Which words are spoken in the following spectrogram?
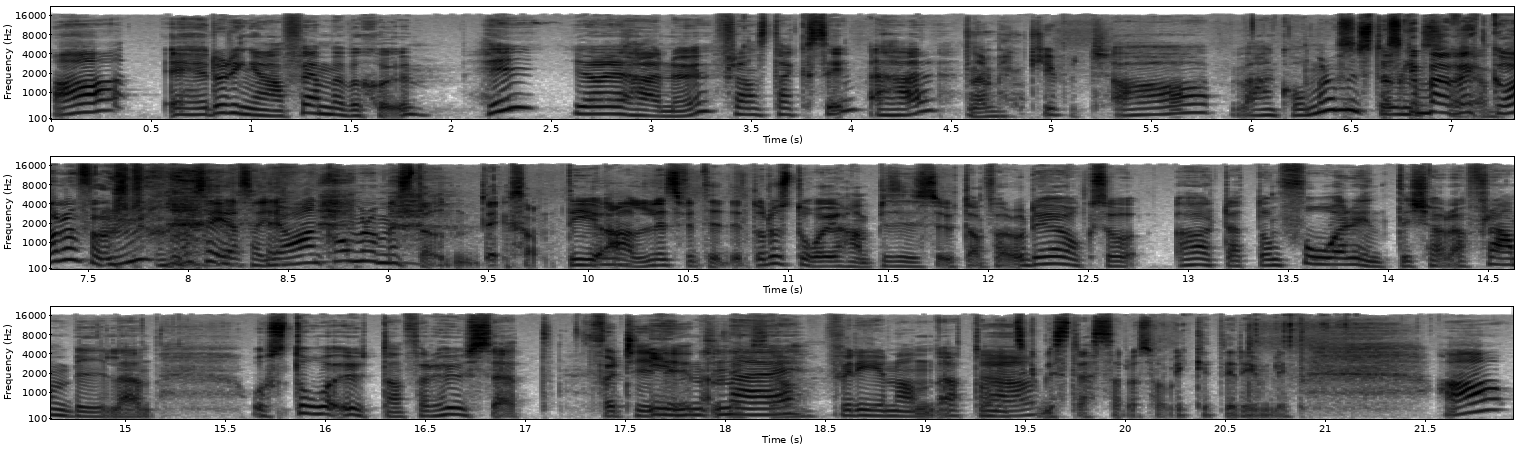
Ja, eh, då ringer han fem över sju. Hej, jag är här nu. Frans Taxi är här. Nej men gud. Ja, han kommer om en stund. Jag ska bara väcka honom först. Mm. Säger jag så här, ja han kommer om en stund. Liksom. Det är ju alldeles för tidigt. Och då står ju han precis utanför. Och det har jag också hört att de får inte köra fram bilen och stå utanför huset. För tidigt, liksom. Nej, för det är någon, att de Ja. inte ska bli stressade och så, vilket är rimligt. Ja,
